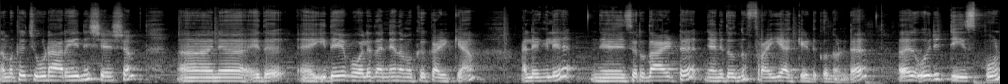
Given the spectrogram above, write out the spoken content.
നമുക്ക് ചൂടാറിയതിന് ശേഷം ഇത് ഇതേപോലെ തന്നെ നമുക്ക് കഴിക്കാം. അല്ലെങ്കിൽ ചെറുതായിട്ട് ഞാനിതൊന്ന് ഫ്രൈ ആക്കി എടുക്കുന്നുണ്ട്. അതായത് ഒരു ടീസ്പൂൺ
